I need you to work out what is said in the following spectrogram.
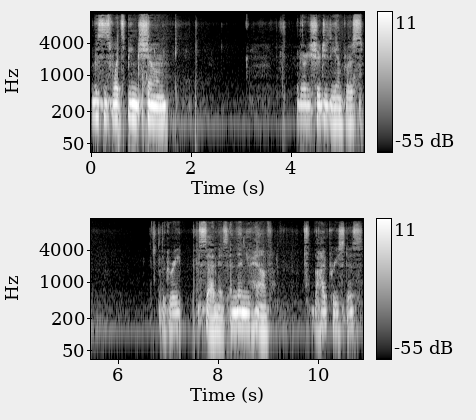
This is what's being shown. We already showed you the Empress, the great sadness, and then you have the High Priestess,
